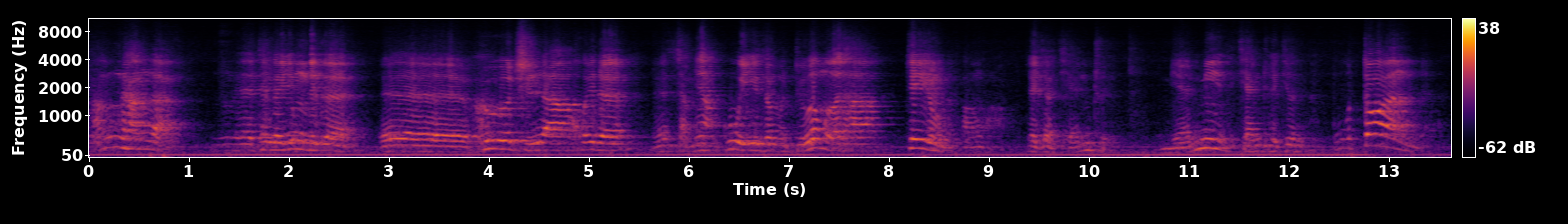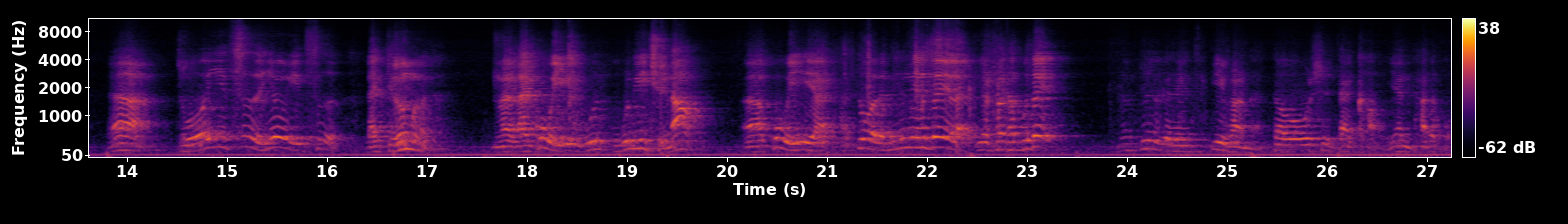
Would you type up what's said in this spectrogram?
常常的，呃，这个用这个呃呵斥啊，或者呃怎么样，故意这么折磨他，这种的方法，这叫前锤，绵密的前锤，就是不断的啊，左一次右一次来折磨他，来来故意无无理取闹啊，故意啊，他做的明明对了，又说他不对，那这个地方呢，都是在考验他的火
